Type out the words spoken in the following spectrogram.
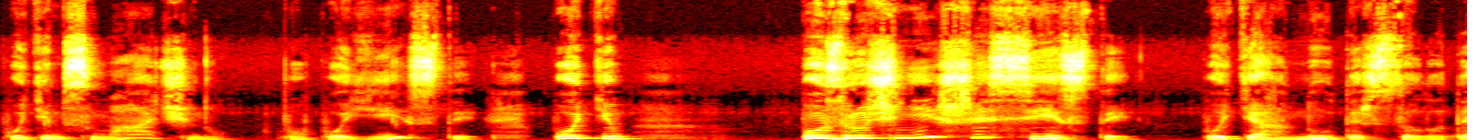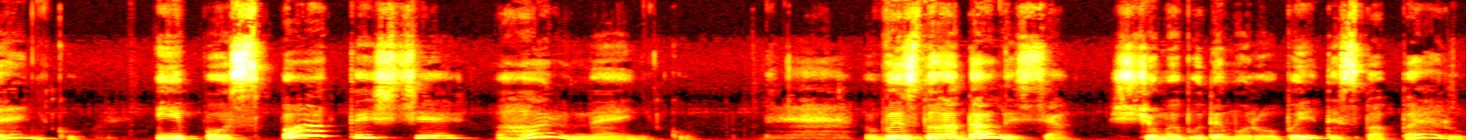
потім смачно попоїсти, потім позручніше сісти, потягнути ж солоденьку і поспати ще гарненько. Ви здогадалися, що ми будемо робити з паперу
